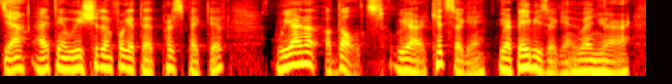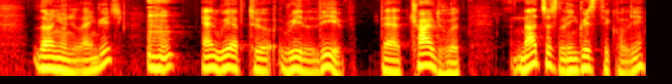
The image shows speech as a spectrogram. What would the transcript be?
yeah. I think we shouldn't forget that perspective. We are not adults. We are kids again. We are babies again when you are learning a new language. Mhm. And we have to relive that childhood, not just linguistically,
